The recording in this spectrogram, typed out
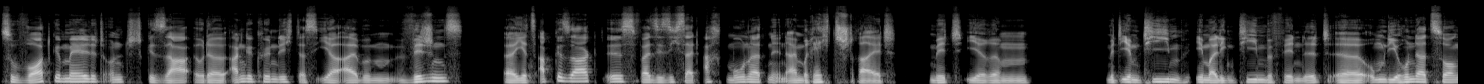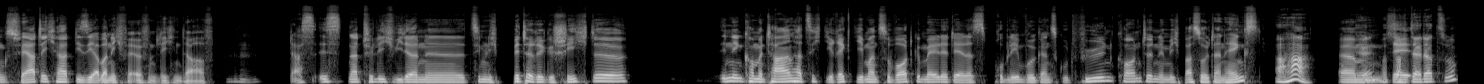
zu Wort gemeldet und gesagt oder angekündigt, dass ihr Album Visions äh, jetzt abgesagt ist, weil sie sich seit acht Monaten in einem Rechtsstreit mit ihrem mit ihrem Team, ehemaligen Team befindet, äh, um die 100 Songs fertig hat, die sie aber nicht veröffentlichen darf. Das ist natürlich wieder eine ziemlich bittere Geschichte. In den Kommentaren hat sich direkt jemand zu Wort gemeldet, der das Problem wohl ganz gut fühlen konnte, nämlich Bas Sultan Hengst. Aha. Ähm, Okay. Was sagt der dazu?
